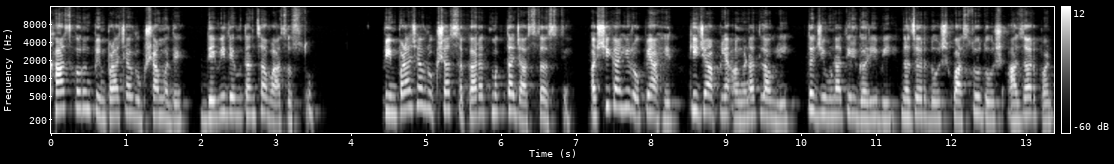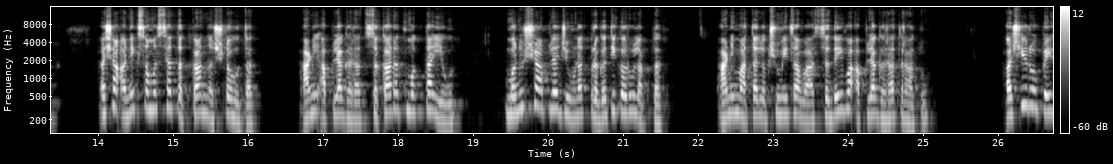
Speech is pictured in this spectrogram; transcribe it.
खास करून पिंपळाच्या वृक्षामध्ये देवी देवतांचा वास असतो. पिंपळाच्या वृक्षात सकारात्मकता जास्त असते. अशी काही रोपे आहेत की ज्या आपल्या अंगणात लावली तर जीवनातील गरिबी नजरदोष वास्तुदोष आजारपण अशा अनेक समस्या तत्काळ नष्ट होतात आणि आपल्या घरात सकारात्मकता येऊन मनुष्य आपल्या जीवनात प्रगती करू लागतात आणि माता लक्ष्मीचा वास सदैव आपल्या घरात राहतो. अशी रोपे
